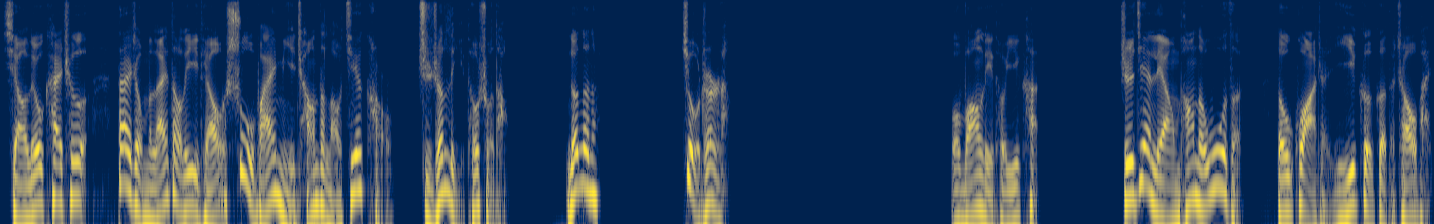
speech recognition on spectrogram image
小刘开车带着我们来到了一条数百米长的老街口，指着里头说道：“喏喏喏，就这儿了。”我往里头一看，只见两旁的屋子都挂着一个个的招牌，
